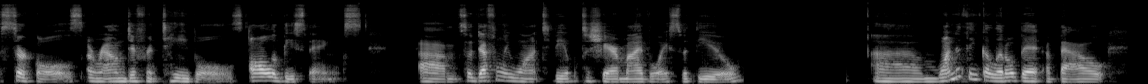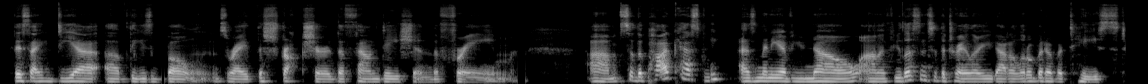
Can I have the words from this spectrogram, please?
circles, around different tables, all of these things. Um, so, definitely want to be able to share my voice with you. Um, want to think a little bit about this idea of these bones, right? The structure, the foundation, the frame. Um, so the podcast, as many of you know, um, if you listen to the trailer, you got a little bit of a taste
